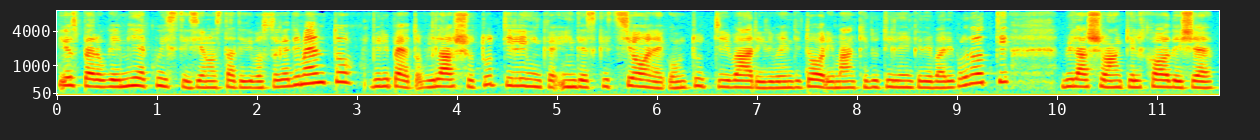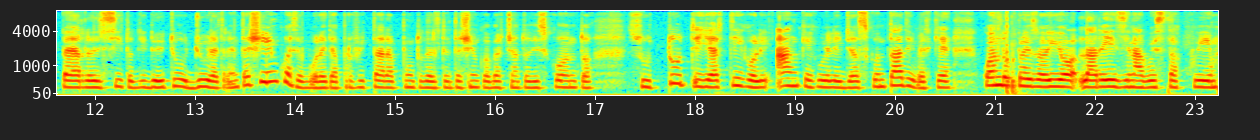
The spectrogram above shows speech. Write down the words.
Io spero che i miei acquisti siano stati di vostro gradimento. Vi ripeto, vi lascio tutti i link in descrizione con tutti i vari rivenditori, ma anche tutti i link dei vari prodotti. Vi lascio anche il codice per il sito di DoiTu Giulia35 se volete approfittare appunto del 35% di sconto su tutti gli articoli, anche quelli già scontati, perché quando ho preso io la resina questa qui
